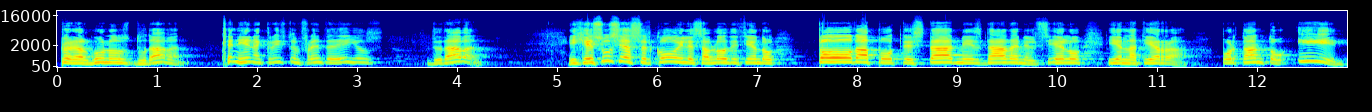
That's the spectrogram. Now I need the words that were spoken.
Pero algunos dudaban. Tenían a Cristo enfrente de ellos, dudaban. Y Jesús se acercó y les habló diciendo, toda potestad me es dada en el cielo y en la tierra. Por tanto, id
